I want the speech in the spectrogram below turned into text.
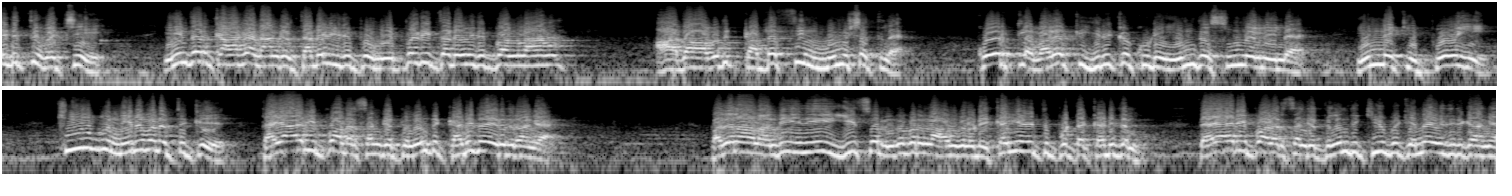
எடுத்து வச்சு இதற்காக நாங்கள் தடை விதிப்போம். எப்படி தடை விதிப்பாங்களா? அதாவது கடைசி நிமிஷத்துல கோர்ட்ல வழக்கு இருக்கக்கூடிய இந்த சூழ்நிலையில இன்னைக்கு போய் கியூப் நிறுவனத்துக்கு தயாரிப்பாளர் சங்கத்திலிருந்து கடிதம் எழுதுறாங்க. பதினாலாம் தேதி ஈஸ்வர் விவரங்கள் அவங்களுடைய கையெழுத்து போட்ட கடிதம். தயாரிப்பாளர் சங்கத்திலிருந்து கியூபுக்கு என்ன எழுதியிருக்காங்க?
